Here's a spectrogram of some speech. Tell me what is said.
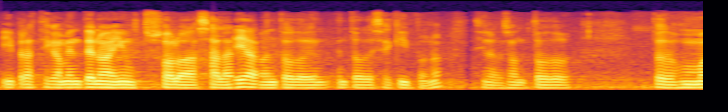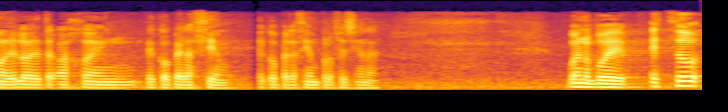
y prácticamente no hay un solo asalariado en todo, en todo ese equipo, ¿no? sino que son todos, todos un modelo de trabajo de cooperación, de cooperación profesional. Bueno, pues esto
